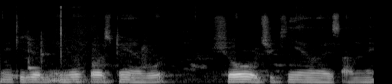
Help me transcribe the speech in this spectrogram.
इनकी जो न्यू पोस्टें हैं, वो शो हो चुकी हैं हमारे सामने।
